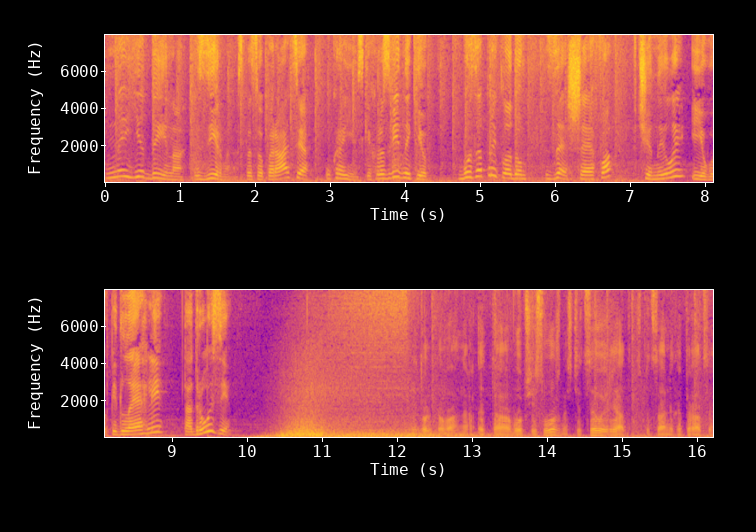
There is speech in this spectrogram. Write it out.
не єдина зірвана спецоперація українських розвідників. Бо, за прикладом зе шефа вчинили і його підлеглі та друзі. Не только Вагнер. Это в общей сложности целый ряд специальных операций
